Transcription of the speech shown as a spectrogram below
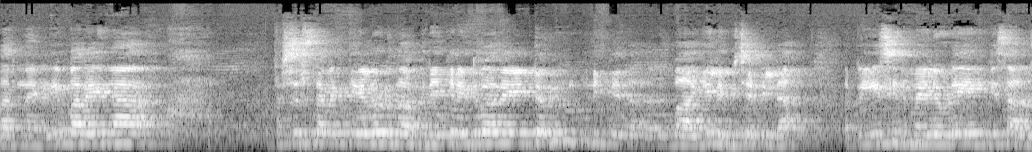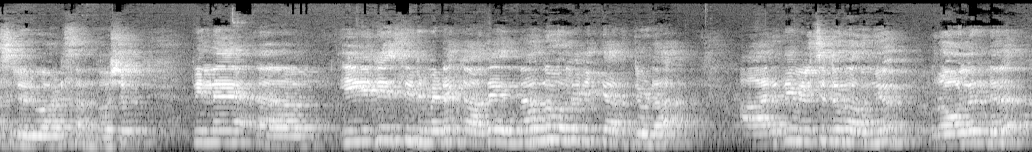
പറഞ്ഞ ഈ പറയുന്ന പ്രശസ്ത വ്യക്തികളോട് അഭിനയിക്കാൻ ഇതുവരെയായിട്ടും എനിക്ക് ഭാഗ്യം ലഭിച്ചിട്ടില്ല. അപ്പൊ ഈ സിനിമയിലൂടെ എനിക്ക് സാധിച്ചതിൽ ഒരുപാട് സന്തോഷം. പിന്നെ ഈ ഒരു സിനിമയുടെ കഥ എന്താന്ന് പോലും എനിക്ക് അറിഞ്ഞൂടാ. ആരതി വിളിച്ചിട്ട് പറഞ്ഞു റോളുണ്ട്.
